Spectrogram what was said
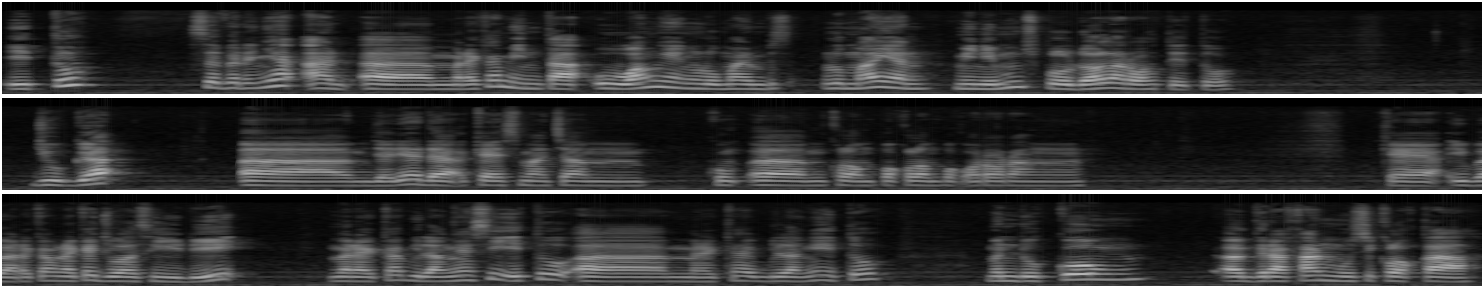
itu sebenarnya eh, mereka minta uang yang lumayan lumayan minimum 10 dolar waktu itu. Juga em, jadi ada kayak semacam em, kelompok-kelompok orang-orang kayak ibaratnya mereka jual CD mereka bilangnya sih itu eh, mereka bilangnya itu mendukung eh, gerakan musik lokal.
